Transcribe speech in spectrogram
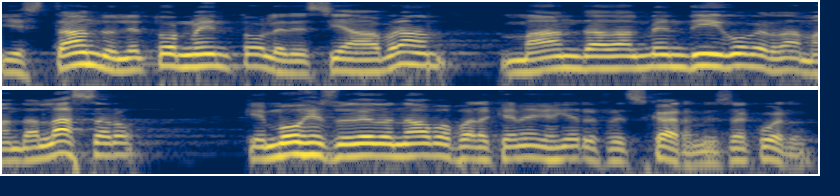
Y estando en el tormento le decía a Abraham, manda al mendigo, ¿verdad? Manda a Lázaro que moje su dedo en agua para que venga aquí a refrescarme, ¿se acuerdan?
